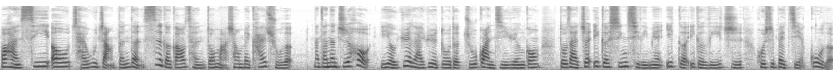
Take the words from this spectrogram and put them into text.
包含 CEO、财务长等等四个高层都马上被开除了。那在那之后，也有越来越多的主管级员工都在这一个星期里面一个一个离职或是被解雇了。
